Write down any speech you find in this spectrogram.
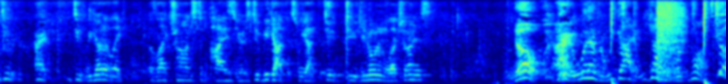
dude. All right, dude. We gotta like electrons to pi zeros, dude. We got this. We got this, dude. Dude, you know what an electron is? No! All right, whatever. We got it. We got it. Come on, let's go.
